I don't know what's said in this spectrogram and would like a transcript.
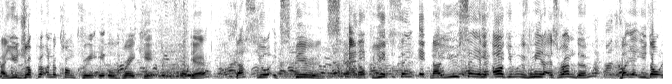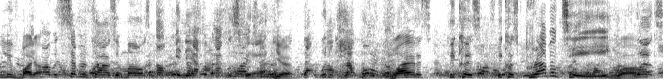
and you drop it on the concrete, it will break it. Yeah, that's your experience. Now, for you to say, now you say in an argument with me that it's random, but yet you don't live by that. If I was 7,000 miles up in the atmosphere, Yeah. that wouldn't happen. Why? Because because, because gravity Wow. works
